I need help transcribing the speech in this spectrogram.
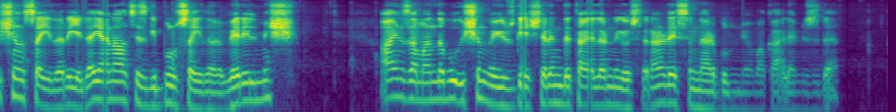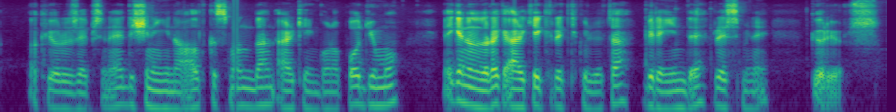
ışın sayıları ile yanal çizgi bul sayıları verilmiş. Aynı zamanda bu ışın ve yüzgeçlerin detaylarını gösteren resimler bulunuyor makalemizde. Bakıyoruz hepsine. Dişinin yine alt kısmından erkeğin gonopodyumu ve genel olarak erkek retikülata bireyin de resmini görüyoruz.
